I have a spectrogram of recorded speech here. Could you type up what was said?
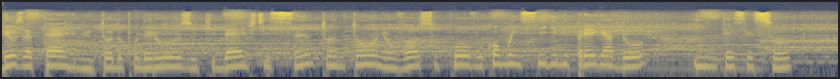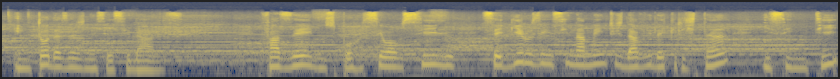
Deus eterno e todo-poderoso, que deste Santo Antônio, vosso povo, como insigne pregador e intercessor, em todas as necessidades. Fazei-nos, por seu auxílio, seguir os ensinamentos da vida cristã e sentir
